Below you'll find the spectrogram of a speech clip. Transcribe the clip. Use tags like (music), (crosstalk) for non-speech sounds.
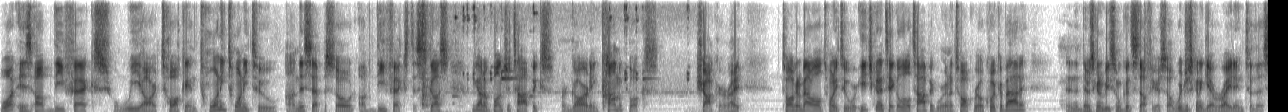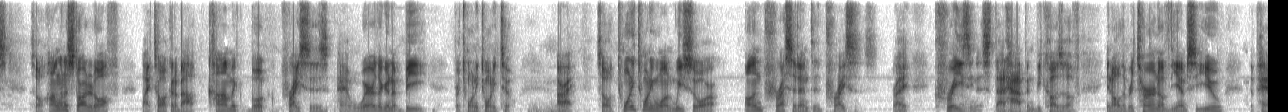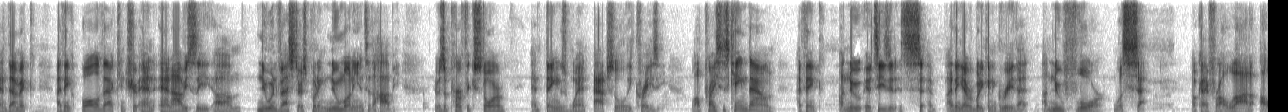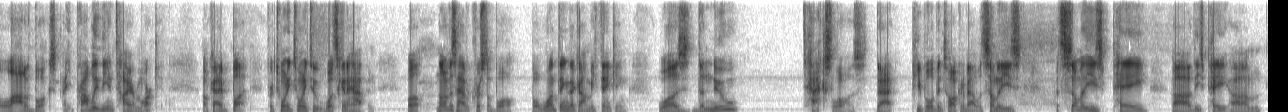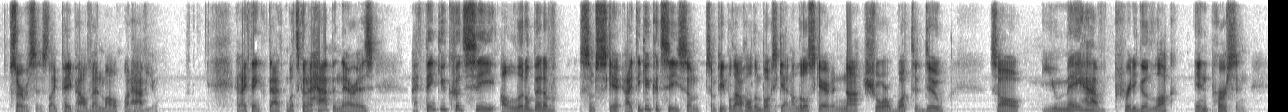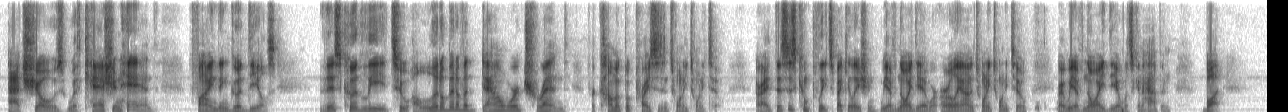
What is up, defects? We are talking 2022 on this episode of Defects Discuss. We got a bunch of topics regarding comic books. Shocker, right? Talking about all 22. We're each going to take a little topic. We're going to talk real quick about it. And there's going to be some good stuff here. So we're just going to get right into this. So I'm going to start it off by talking about comic book prices and where they're going to be for 2022. All right. So 2021, we saw unprecedented prices, right? Craziness that happened because of, you know, the return of the MCU, the pandemic. I think all of that contribute, and and obviously um, new investors putting new money into the hobby. It was a perfect storm, and things went absolutely crazy. While prices came down, I think a new. It's easy. It's. I think everybody can agree that a new floor was set. Okay, for a lot of a lot of books, probably the entire market. Okay. But for 2022, what's going to happen? Well, none of us have a crystal ball. But one thing that got me thinking was the new tax laws that people have been talking about with some of these, but some of these pay, uh, these pay um, services like PayPal, Venmo, what have you. And I think that what's going to happen there is, I think you could see a little bit of some scare. I think you could see some some people that are holding books getting a little scared and not sure what to do. So you may have pretty good luck in person at shows with cash in hand finding good deals. This could lead to a little bit of a downward trend for comic book prices in 2022. All right, this is complete speculation. We have no idea. We're early on in 2022, right? We have no idea what's going to happen. But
